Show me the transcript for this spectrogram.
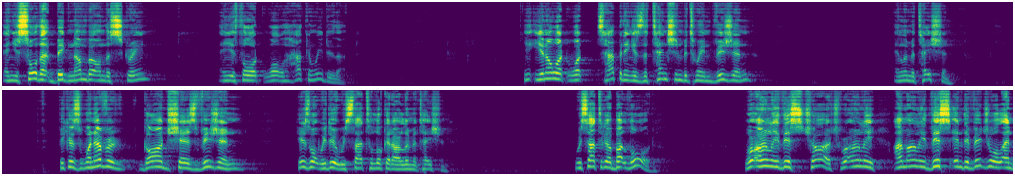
and you saw that big number on the screen and you thought, well, how can we do that? You know what, what's happening is the tension between vision and limitation. Because whenever God shares vision, here's what we do we start to look at our limitation. We start to go, but Lord, we're only this church. We're only, I'm only this individual. And,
